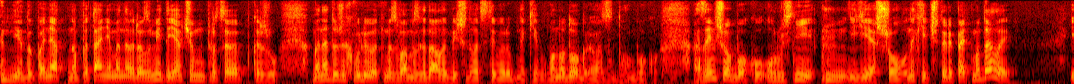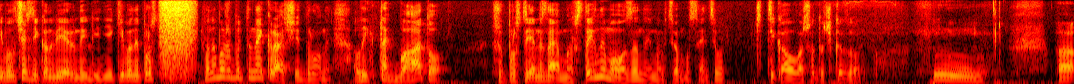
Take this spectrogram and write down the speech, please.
ні, ну понятно. Питання мене розумієте, я в чому про це кажу. Мене дуже хвилює, от ми з вами згадали більше 20 виробників. Воно добре з одного боку. А з іншого боку, у Русні є що? У них є 4-5 моделей і величезні конвеєрні лінії, які вони просто вони можуть бути найкращі дрони, але їх так багато, що просто я не знаю, ми встигнемо за ними в цьому сенсі. От цікава ваша точка зору. Е,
